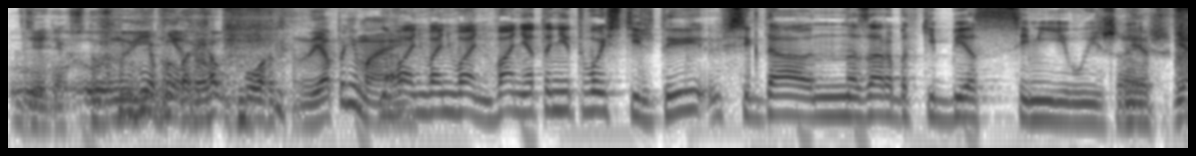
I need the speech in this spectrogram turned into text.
денег, чтобы ну, мне было ну, комфортно. Я понимаю. Ну, Вань, Вань, Вань, Вань, это не твой стиль, ты всегда на заработки без семьи уезжаешь. Нет,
